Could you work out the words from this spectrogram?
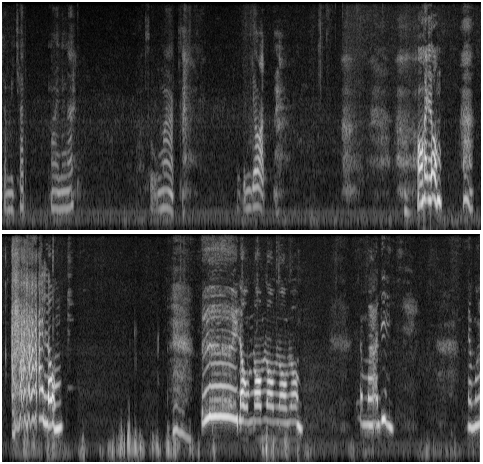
จะมีชัดหน่อยนึงนะ สูงมาก เป็นยอด โอ้ยลมลมเอ้ยลมลมลมลมลม อย่ามาดิอย่ามา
